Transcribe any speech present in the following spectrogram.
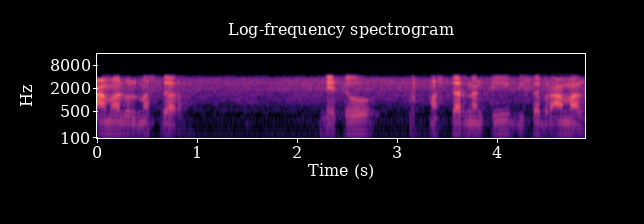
amalul masdar. Yaitu masdar nanti bisa beramal.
